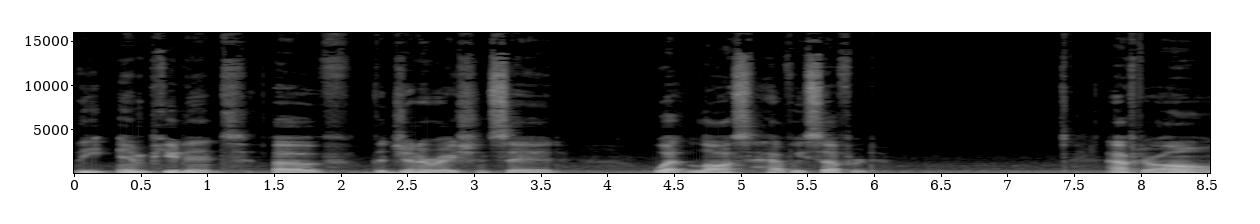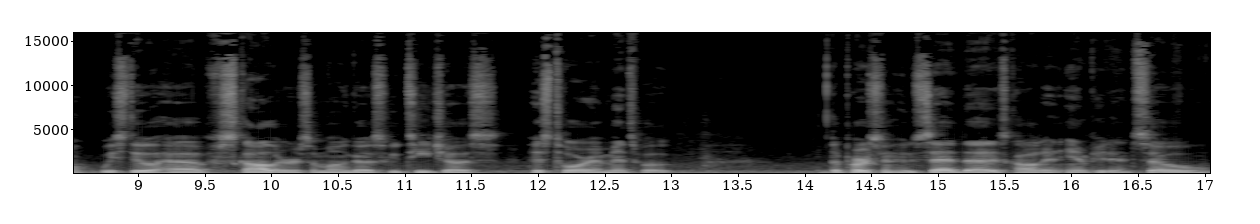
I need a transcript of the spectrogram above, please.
the impudent of the generation said, What loss have we suffered? After all, we still have scholars among us who teach us his Torah and mitzvot the person who said that is called an impudent. So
